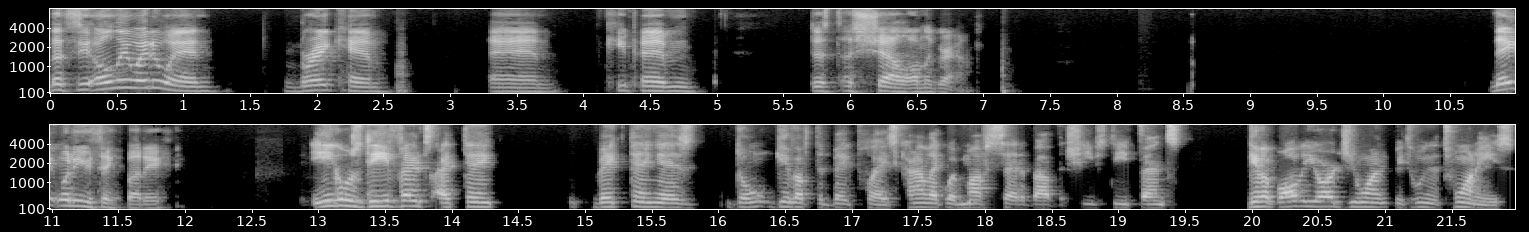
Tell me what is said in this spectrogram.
That's the only way to win. Break him and keep him just a shell on the ground. Nate, what do you think, buddy? Eagles defense, I think, big thing is don't give up the big plays. Kind of like what Muff said about the Chiefs defense. Give up all the yards you want between the 20s.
